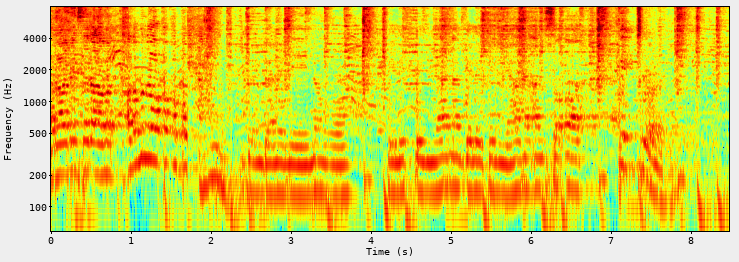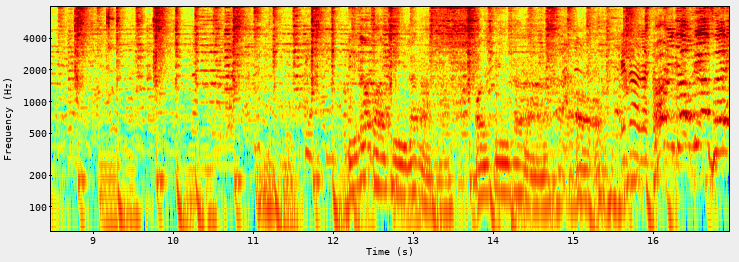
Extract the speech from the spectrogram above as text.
Maraming salamat. Alam mo, napakabat. Ay, ganda na ninang, oh. Pilipiniana, Pilipiniana ang suot. Picture. Di na, konti lang, ah. Konti lang, ah. Oo. We go, music!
